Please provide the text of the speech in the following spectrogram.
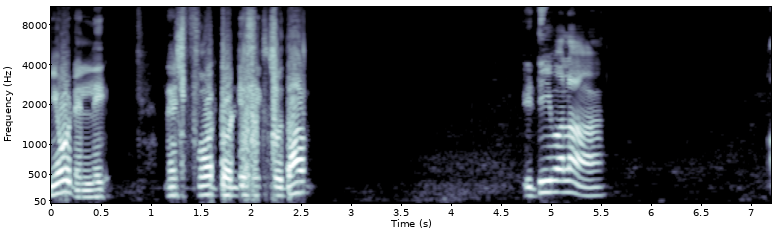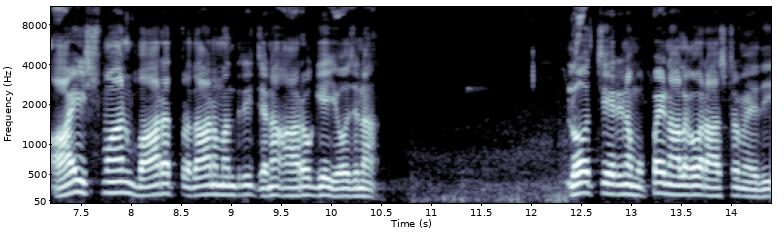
న్యూఢిల్లీ నెక్స్ట్ ఫోర్ ట్వంటీ సిక్స్ చూద్దాం. ఇటీవల ఆయుష్మాన్ భారత్ ప్రధానమంత్రి జన ఆరోగ్య యోజన. లో చేరిన ముప్పై నాలుగవ రాష్ట్రం ఏది?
